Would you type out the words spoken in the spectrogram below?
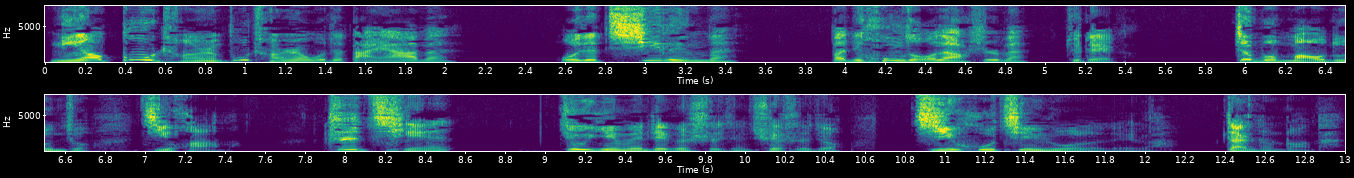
你要不承认，不承认我就打压呗，我就欺凌呗，把你轰走了事呗，就这个，这不矛盾就激化吗？之前，就因为这个事情，确实就几乎进入了这个战争状态。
